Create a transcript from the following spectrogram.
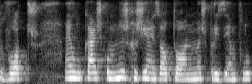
votos em locais como nas regiões autónomas, por exemplo,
